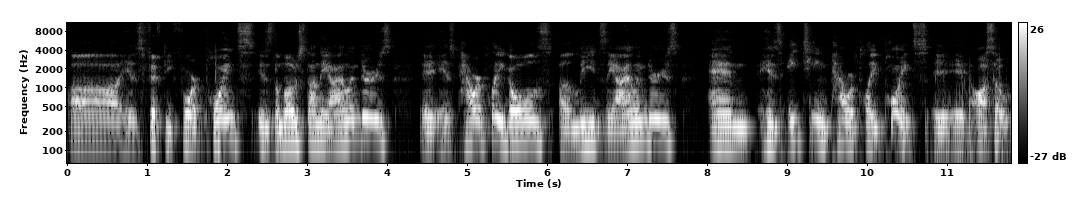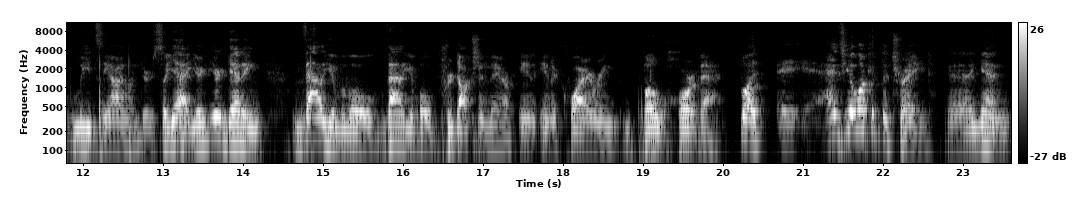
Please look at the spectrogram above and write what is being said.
Uh, his 54 points is the most on the Islanders. His power play goals uh, leads the Islanders, and his 18 power play points it, also leads the Islanders. So yeah, you're you're getting valuable valuable production there in in acquiring Bo Horvat. But uh, as you look at the trade, uh, again,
